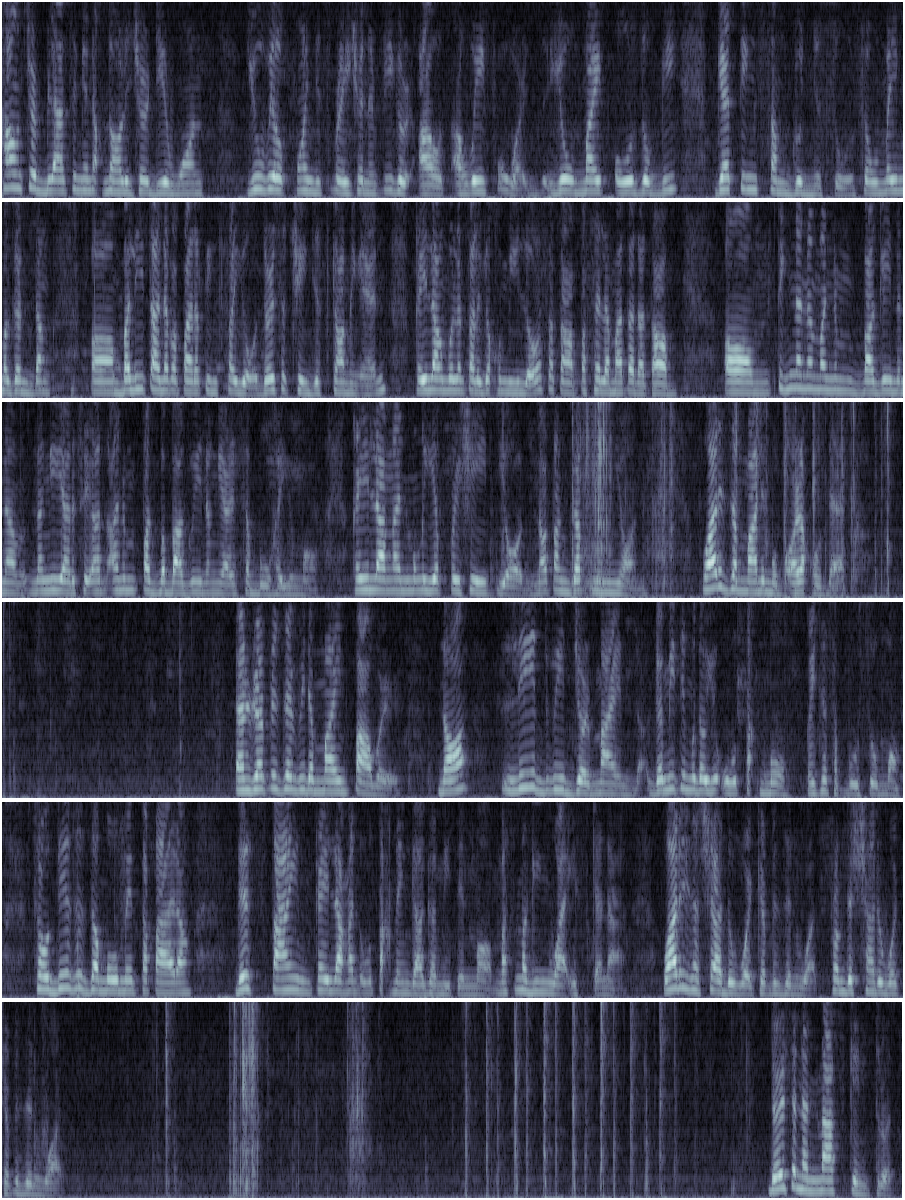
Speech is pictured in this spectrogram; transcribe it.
Count your blessing and acknowledge your dear ones you will find inspiration and figure out a way forward. You might also be getting some good news soon. So may magandang um, balita na paparating sa iyo. There's a changes coming in. Kailangan mo lang talaga kumilos at uh, pasalamatan at um, um, tingnan naman yung bagay na, na nangyayari sa an anong pagbabago yung nangyayari sa buhay mo. Kailangan mong i-appreciate yon, natanggapin yon. What is the money move oracle deck? And represent with the mind power, no? Lead with your mind. Gamitin mo daw yung utak mo kaysa sa puso mo. So, this is the moment na parang, this time, kailangan utak na yung gagamitin mo. Mas maging wise ka na. What is the shadow work represent what? From the shadow work represent what? There's an unmasking truth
